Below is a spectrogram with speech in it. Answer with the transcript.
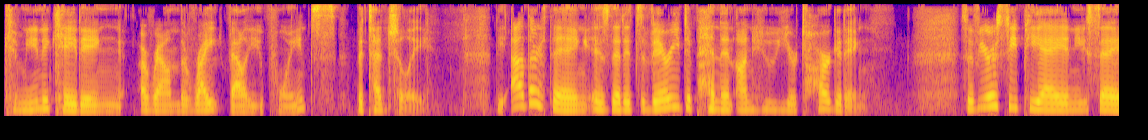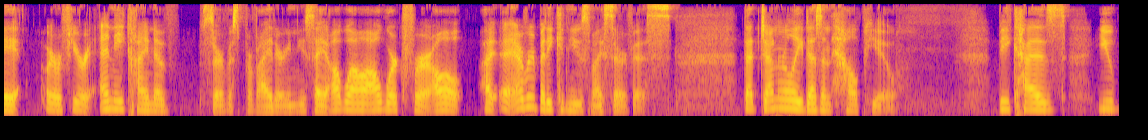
communicating around the right value points potentially. The other thing is that it's very dependent on who you're targeting. So if you're a CPA and you say, or if you're any kind of service provider and you say, oh, well, I'll work for, all I, everybody can use my service. That generally doesn't help you because you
